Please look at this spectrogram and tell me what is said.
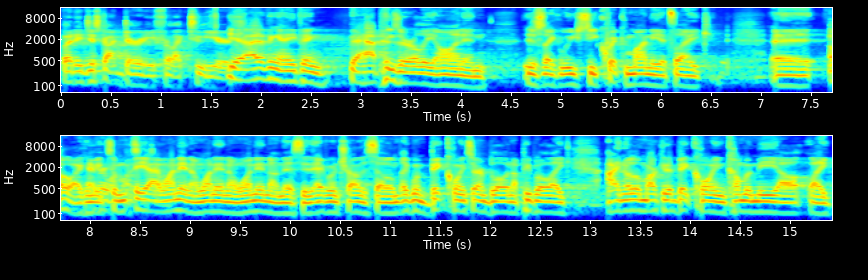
But it just got dirty for like two years. Yeah, I think anything that happens early on and just like we see quick money, it's like, uh, oh, I can make some. Yeah, I want in, I want in, I want in on this, and everyone's trying to sell them. Like when Bitcoin started blowing up, people are like, I know the market of Bitcoin. Come with me. I'll like,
